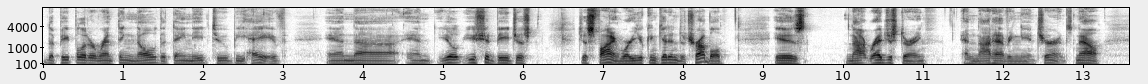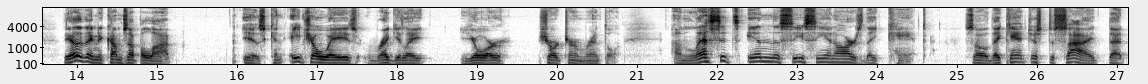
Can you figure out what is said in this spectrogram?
the people that are renting know that they need to behave and uh, and you'll you should be just just fine. Where you can get into trouble is not registering and not having the insurance. Now the other thing that comes up a lot is can HOAs regulate your short-term rental? Unless it's in the CC&Rs, they can't. So they can't just decide that,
